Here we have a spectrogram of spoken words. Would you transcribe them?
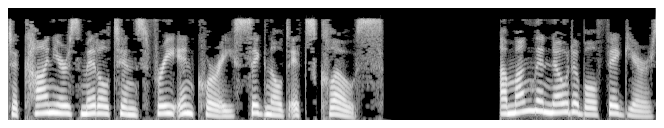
to Conyers Middleton's Free Inquiry signaled its close. Among the notable figures,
